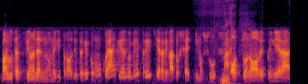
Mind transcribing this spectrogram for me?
valutazione del nome di Prodi, perché comunque anche nel 2013 era arrivato settimo su Ma... 8-9, quindi era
